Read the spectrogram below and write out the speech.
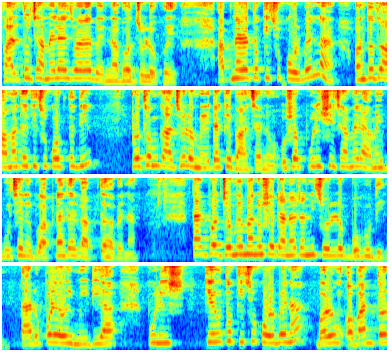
ফালতু ঝামেলায় জড়াবেন না ভদ্রলোক হয়ে। আপনারা তো কিছু করবেন না, অন্তত আমাকে কিছু করতে দিন। প্রথম কাজ হলো মেয়েটাকে বাঁচানো, ওসব পুলিশি ঝামেলা আমি বুঝে নেব, আপনাদের ভাবতে হবে না। তারপর জমে মানুষে টানাটানি চলল বহুদিন। তার উপরে ওই মিডিয়া, পুলিশ, কেউ তো কিছু করবে না, বরং অবান্তর,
